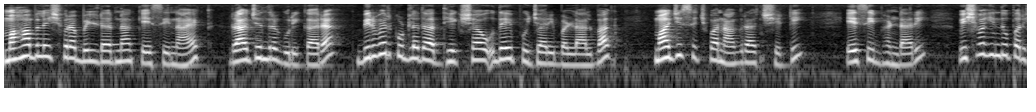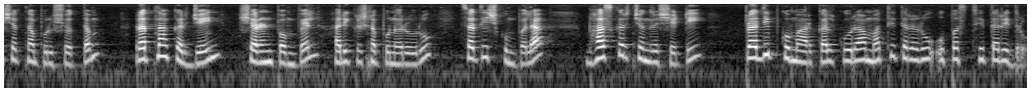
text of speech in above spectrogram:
ಮಹಾಬಲೇಶ್ವರ ಬಿಲ್ಡರ್ನ ಕೆಸಿ ನಾಯಕ್ ರಾಜೇಂದ್ರ ಗುರಿಕಾರ ಬಿರುವೆರ್ಕುಡ್ಲದ ಅಧ್ಯಕ್ಷ ಉದಯ್ ಪೂಜಾರಿ ಬಳ್ಳಾಲ್ಬಾಗ್, ಮಾಜಿ ಸಚಿವ ನಾಗರಾಜ್ ಶೆಟ್ಟಿ, ಎಸಿ ಭಂಡಾರಿ, ವಿಶ್ವ ಹಿಂದೂ ಪರಿಷತ್ನ ಪುರುಷೋತ್ತಮ್, ರತ್ನಾಕರ್ ಜೈನ್, ಶರಣ್ ಪಂವೆಲ್ ಹರಿಕೃಷ್ಣ ಪುನರೂರು, ಸತೀಶ್ ಕುಂಪಲ, ಭಾಸ್ಕರ್ ಚಂದ್ರ ಶೆಟ್ಟಿ, ಪ್ರದೀಪ್ ಕುಮಾರ್ ಕಲ್ಕೂರ ಮತ್ತಿತರರು ಉಪಸ್ಥಿತರಿದ್ದರು.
